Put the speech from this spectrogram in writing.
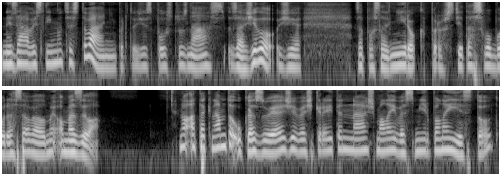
nezávislému cestování, protože spoustu z nás zažilo, že za poslední rok prostě ta svoboda se velmi omezila. No a tak nám to ukazuje, že veškerý ten náš malý vesmír plný jistot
